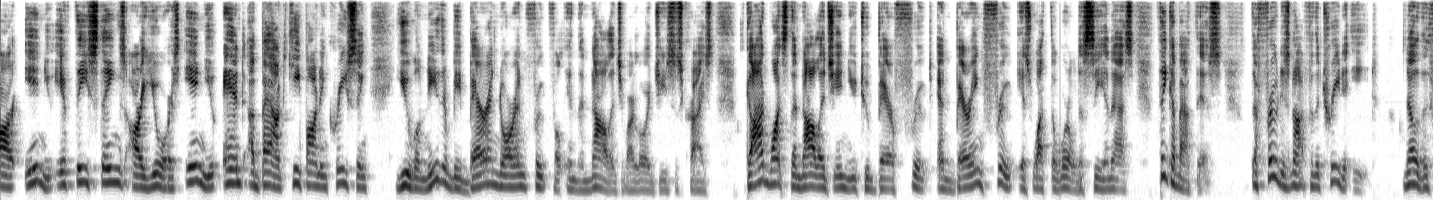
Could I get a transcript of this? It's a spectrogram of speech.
are in you, if these things are yours in you and abound, keep on increasing, you will neither be barren nor unfruitful in the knowledge of our Lord Jesus Christ. God wants the knowledge in you to bear fruit, and bearing fruit is what the world is seeing us. Think about this. The fruit is not for the tree to eat. No, the,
